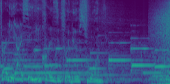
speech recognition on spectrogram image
Freddie, I see you crazy for this one.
